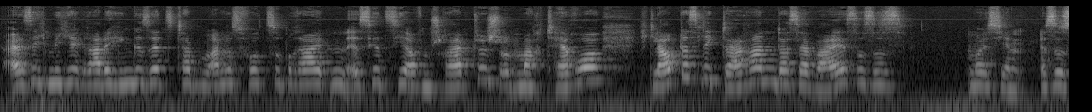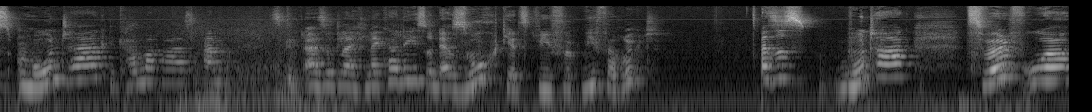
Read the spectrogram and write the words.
Als ich mich hier gerade hingesetzt habe, um alles vorzubereiten, ist jetzt hier auf dem Schreibtisch und macht Terror. Ich glaube, das liegt daran, dass er weiß, es ist, Mäuschen, es ist Montag, die Kamera ist an. Es gibt also gleich Leckerlis und er sucht jetzt wie, wie verrückt. Es ist Montag. 12 Uhr.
